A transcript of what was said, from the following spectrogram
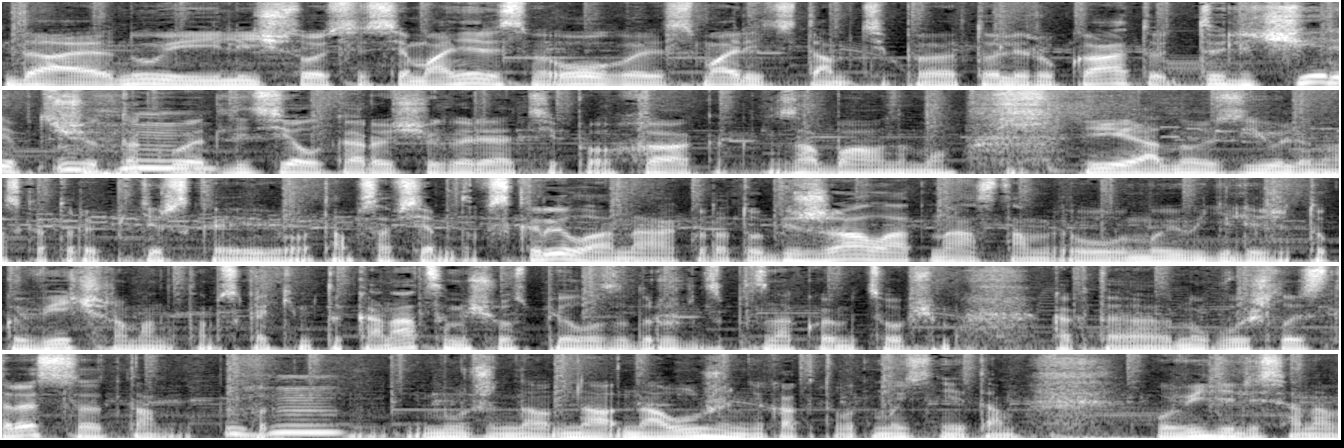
да, ну, и Ильич то есть все манере, о, говорит, смотрите, там, типа, то ли рука, то, то ли череп, что-то такое отлетел, короче говоря, типа, ха, как забавно, мол. И одно из Юли у нас, которая питерская, его там совсем вскрыла, она куда-то убежала от нас, там, мы увидели только вечером, она там с каким-то канадцем еще успела задружиться, познакомиться, в общем, как-то, ну, вышла из стресса, там, ну, же на, на, на ужине как-то вот мы с ней там увиделись, она,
